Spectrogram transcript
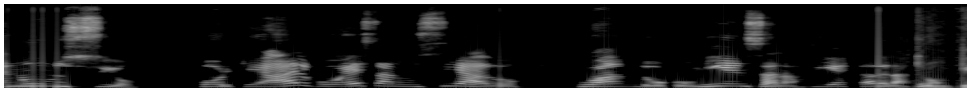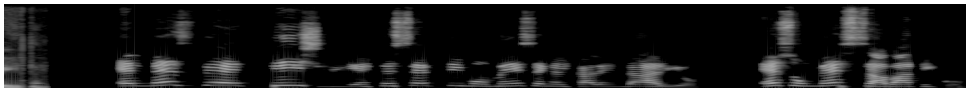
anuncio, porque algo es anunciado cuando comienza la fiesta de las trompetas. El mes de Tishri, este séptimo mes en el calendario, es un mes sabático.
